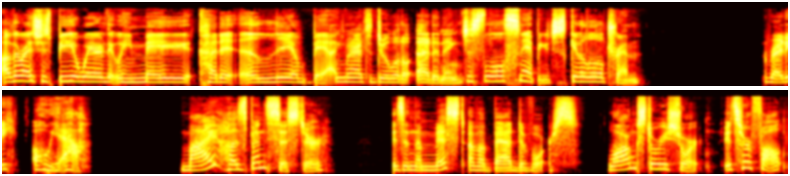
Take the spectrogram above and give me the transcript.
Otherwise, just be aware that we may cut it a little bit. Gonna have to do a little editing. Just a little snippy, just give it a little trim. Ready? Oh, yeah. My husband's sister is in the midst of a bad divorce. Long story short, it's her fault.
